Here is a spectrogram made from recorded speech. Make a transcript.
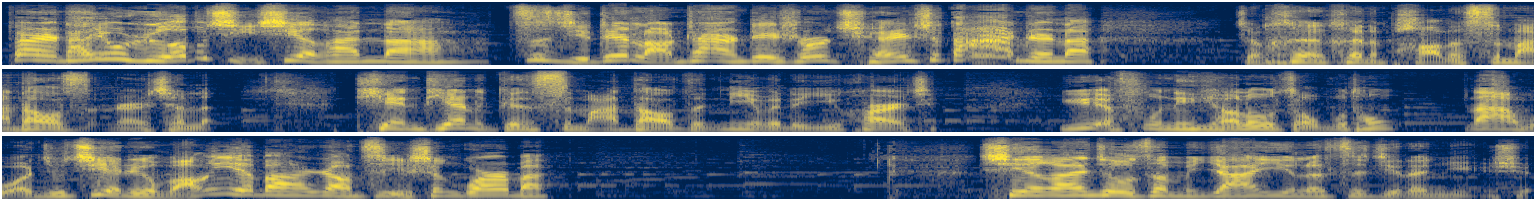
但是他又惹不起谢安呐，自己这老丈人这时候权势大着呢，就恨恨的跑到司马道子那儿去了，天天的跟司马道子腻歪到一块儿去。岳父那条路走不通，那我就借这个王爷吧，让自己升官吧。谢安就这么压抑了自己的女婿，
